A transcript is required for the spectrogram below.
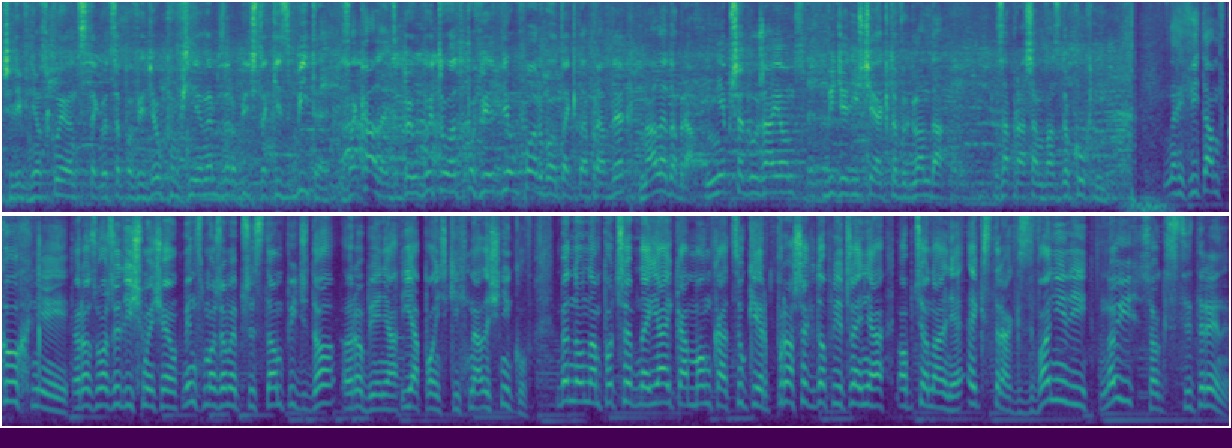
Czyli wnioskując z tego, co powiedział, powinienem zrobić takie zbite. Zakalec byłby tu odpowiednią formą tak naprawdę. No ale dobra, nie przedłużając, widzieliście jak to wygląda. Zapraszam Was do kuchni. No i witam w kuchni. Rozłożyliśmy się, więc możemy przystąpić do robienia japońskich naleśników. Będą nam potrzebne jajka, mąka, cukier, proszek do pieczenia, opcjonalnie ekstrakt z wanilii, no i sok z cytryny.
